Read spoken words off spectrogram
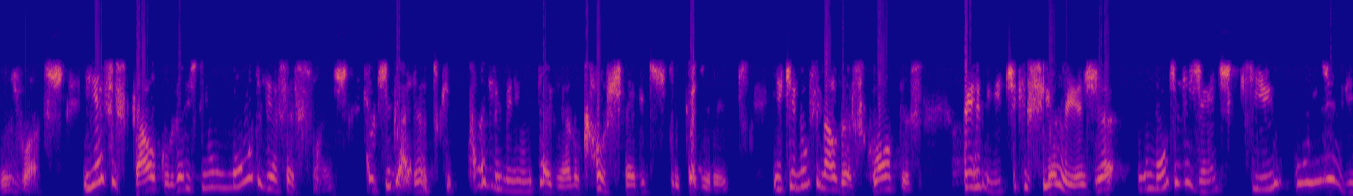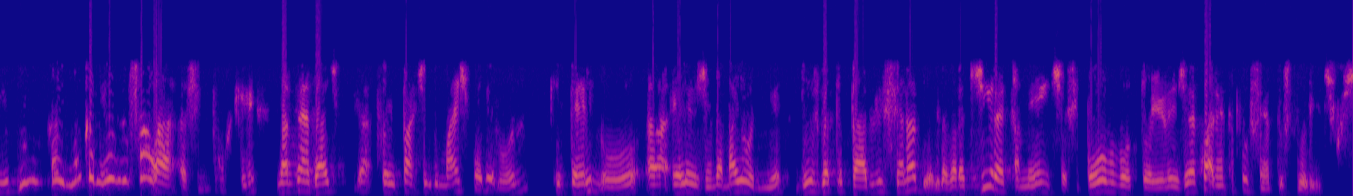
dos votos. E esses cálculos, eles têm um monte de exceções. Eu te garanto que quase nenhum italiano consegue te explicar direito. E que, no final das contas, permite que se eleja um monte de gente que o indivíduo nunca nem ouviu falar, assim, porque, na verdade, foi o partido mais poderoso que terminou uh, elegendo a maioria dos deputados e senadores. Agora, diretamente, esse povo votou e elegeu 40% dos políticos.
